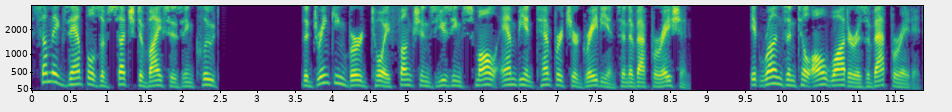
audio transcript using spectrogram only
Some examples of such devices include the drinking bird toy functions using small ambient temperature gradients and evaporation. It runs until all water is evaporated.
